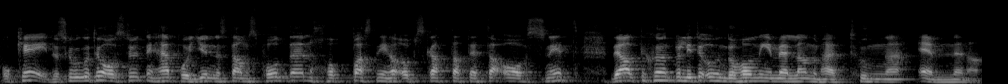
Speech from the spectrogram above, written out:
Okej, då ska vi gå till avslutning här på Gynnestamspodden. Hoppas ni har uppskattat detta avsnitt. Det är alltid skönt med lite underhållning emellan de här tunga ämnena.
